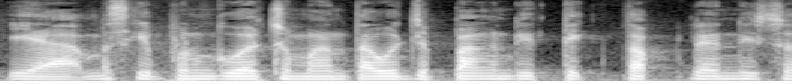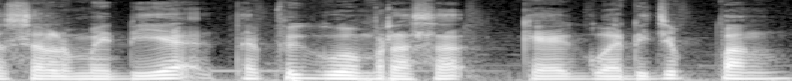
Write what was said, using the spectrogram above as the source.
Ya meskipun gua cuma tahu Jepang di TikTok dan di sosial media, tapi gua merasa kayak gua di Jepang.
